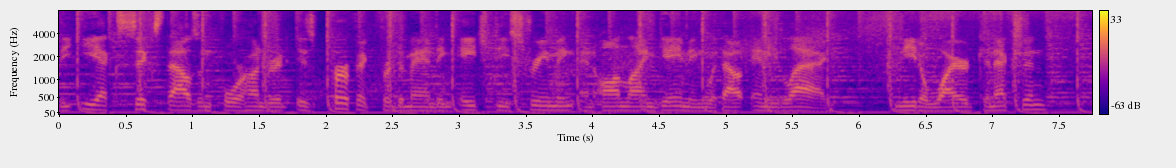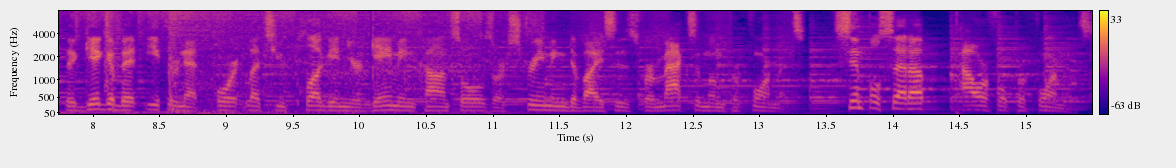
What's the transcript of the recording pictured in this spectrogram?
the EX6400 is perfect for demanding HD streaming and online gaming without any lag. Need a wired connection? The Gigabit Ethernet port lets you plug in your gaming consoles or streaming devices for maximum performance. Simple setup, powerful performance.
